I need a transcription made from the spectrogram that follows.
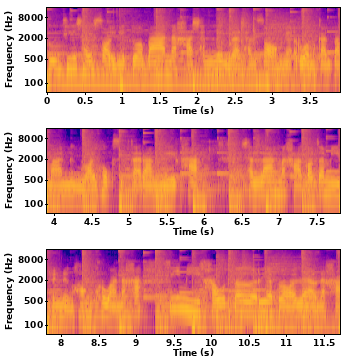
พื้นที่ใช้สอยในตัวบ้านนะคะ ชั้น 1 และชั้น 2 เนี่ยรวมกันประมาณ 160 ตารางเมตรค่ะ ชั้นล่างนะคะ ก็จะมีเป็น1ห้องครัวนะคะ ที่มีเคาน์เตอร์เรียบร้อยแล้วนะคะ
